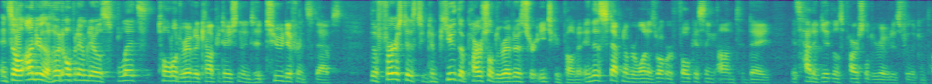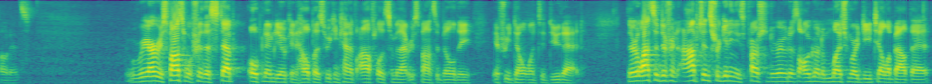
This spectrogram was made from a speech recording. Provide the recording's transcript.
And so under the hood, OpenMDAO splits total derivative computation into two different steps. The first is to compute the partial derivatives for each component. And this step number one is what we're focusing on today, is how to get those partial derivatives for the components. We are responsible for this step. OpenMDAO can help us. We can kind of offload some of that responsibility if we don't want to do that. There are lots of different options for getting these partial derivatives. I'll go into much more detail about that.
